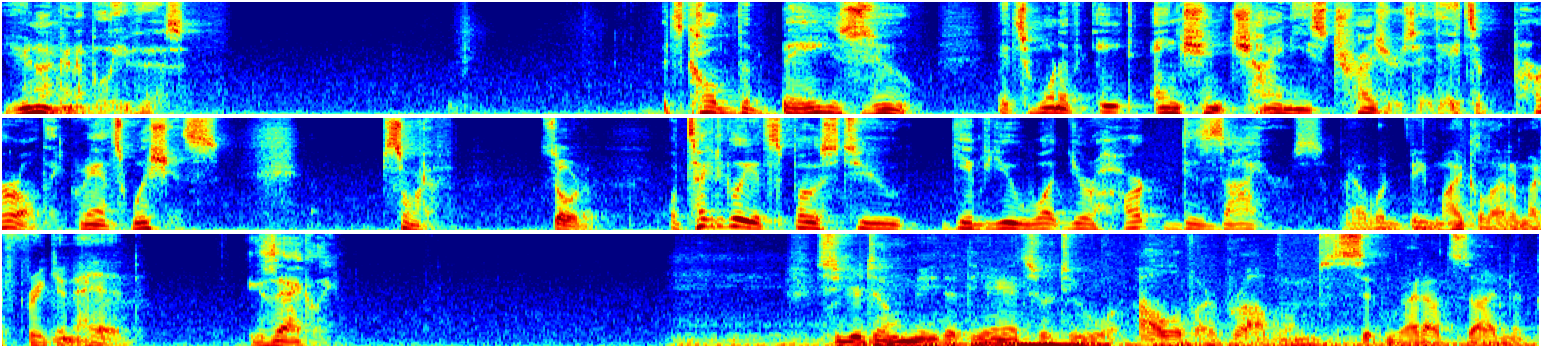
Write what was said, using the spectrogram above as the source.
You're not gonna believe this. It's called the Bei Zhu. It's one of eight ancient Chinese treasures. It's a pearl that grants wishes. Sort of. Sort of. Well, technically, it's supposed to give you what your heart desires. That would be Michael out of my freaking head. Exactly. So you're telling me that the answer to all of our problems is sitting right outside in the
